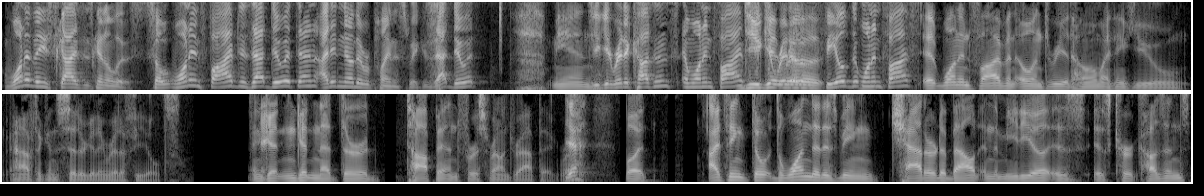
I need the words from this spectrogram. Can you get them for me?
One of these guys is going to lose. So one in five, does that do it then? I didn't know they were playing this week. Does that do it? Man, Do you get rid of Cousins at one in five? Do you get rid, of, of- Fields at one in five? at one in five and zero and three at home, I think you have to consider getting rid of Fields and getting getting that third top end first round draft pick. Right? Yeah. but I think the the one that is being chattered about in the media is is Kirk Cousins.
